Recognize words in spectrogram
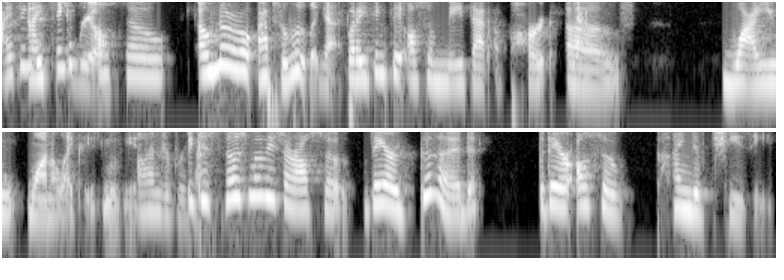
I think I it's think it's real. also, oh, no, no, no, absolutely. Yes. But I think they also made that a part Yes. of why you want to like these movies 100%. because those movies are also they are good but they are also kind of cheesy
